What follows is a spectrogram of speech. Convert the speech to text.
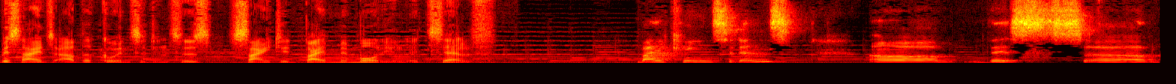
besides other coincidences cited by Memorial itself. By coincidence, um, this uh,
